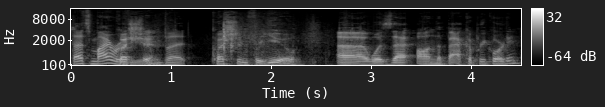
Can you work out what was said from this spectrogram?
that's my review. Question. But Question for you: uh, Was that on the backup recording?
